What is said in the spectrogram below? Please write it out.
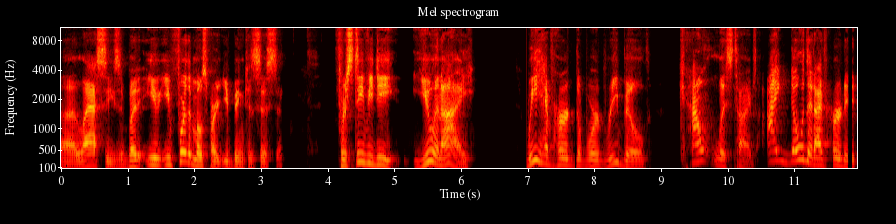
uh, last season, but you you for the most part you've been consistent. For Stevie D, you and I, we have heard the word rebuild countless times. I know that I've heard it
